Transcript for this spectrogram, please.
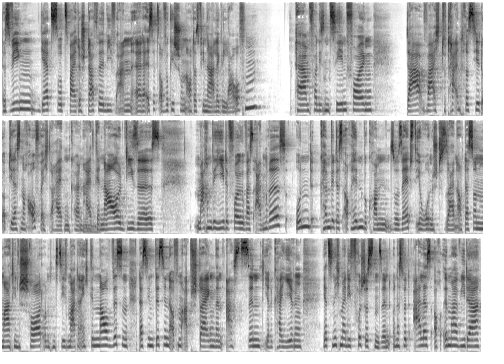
Deswegen jetzt so zweite Staffel lief an. Äh, da ist jetzt auch wirklich schon auch das Finale gelaufen ähm, von diesen zehn Folgen da war ich total interessiert, ob die das noch aufrechterhalten können. Halt mhm. Halt genau dieses, machen wir jede Folge was anderes und können wir das auch hinbekommen, so selbstironisch zu sein. Auch dass so ein Martin Short und ein Steve Martin eigentlich genau wissen, dass sie ein bisschen auf dem absteigenden Ast sind, ihre Karrieren jetzt nicht mehr die frischesten sind. Und das wird alles auch immer wieder,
